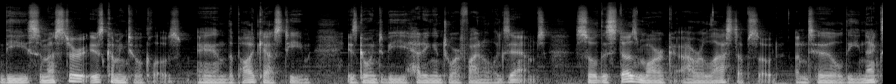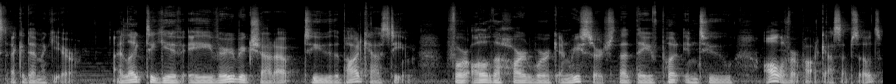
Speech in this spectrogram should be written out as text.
The semester is coming to a close, and the podcast team is going to be heading into our final exams, so this does mark our last episode until the next academic year. I'd like to give a very big shout out to the podcast team for all of the hard work and research that they've put into all of our podcast episodes.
